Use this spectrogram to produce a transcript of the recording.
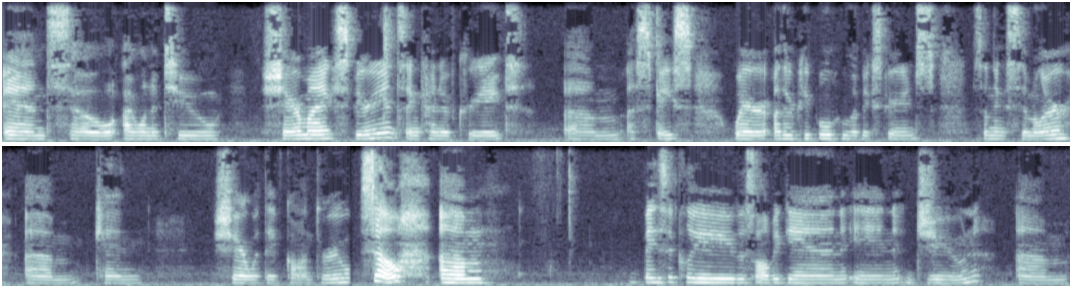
And so I wanted to share my experience and kind of create um, a space where other people who have experienced something similar um, can share what they've gone through. So, um, basically this all began in June. Um,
